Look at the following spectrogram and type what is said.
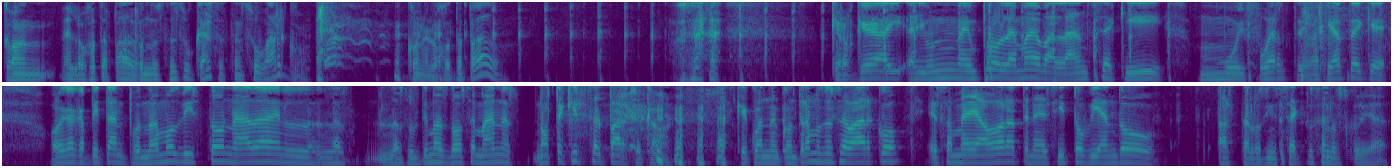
con el ojo tapado? Pues no está en su casa, está en su barco con el ojo tapado. O sea, creo que hay, hay, un, hay un problema de balance aquí muy fuerte. Imagínate que, oiga, capitán, pues no hemos visto nada en las, las últimas dos semanas. No te quites el parche, cabrón. Que cuando encontramos ese barco, esa media hora te necesito viendo hasta los insectos en la oscuridad.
